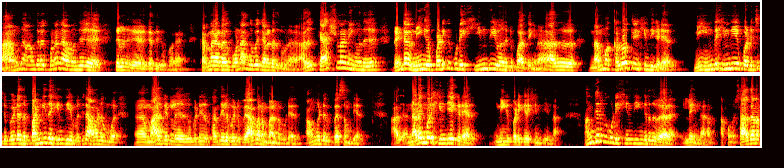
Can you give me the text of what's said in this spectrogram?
நான் வந்து ஆந்திராக்கு போனால் நான் வந்து தெலுங்கு கற்றுக்க போகிறேன் கர்நாடகா போனால் அங்கே போய் கன்னடத்துக்கு போகிறேன் அது கேஷுவலாக நீங்கள் வந்து ரெண்டாவது நீங்கள் படிக்கக்கூடிய ஹிந்தி வந்துட்டு பார்த்தீங்கன்னா அது நம்ம கலோக்கியல் ஹிந்தி கிடையாது. நீ இந்த ஹிந்தியை படிச்சுட்டு போயிட்டு அந்த பண்டித ஹிந்தியை பற்றிட்டு அவனுக்கு மார்க்கெட்டில் போயிட்டு சந்தையில் போயிட்டு வியாபாரம் பண்ண முடியாது. அவங்ககிட்ட போய் பேச முடியாது. அது நடைமுறை ஹிந்தியே கிடையாது. நீங்கள் படிக்கிற ஹிந்தி எல்லாம். அங்கே இருக்கக்கூடிய ஹிந்திங்கிறது வேறு இல்லைங்களா? அப்போ சாதாரண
